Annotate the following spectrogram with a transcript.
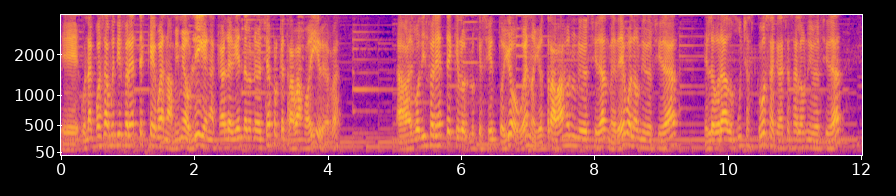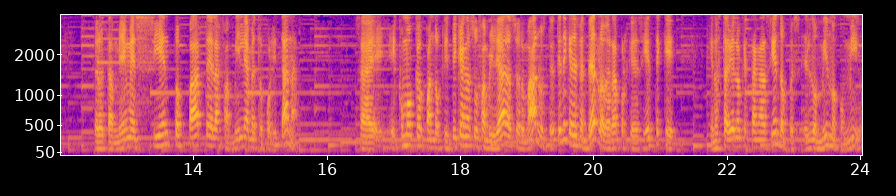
Eh, una cosa muy diferente es que, bueno, a mí me obliguen a que hable bien de la universidad porque trabajo ahí, ¿verdad? Algo diferente que lo, lo que siento yo. Bueno, yo trabajo en la universidad, me debo a la universidad, he logrado muchas cosas gracias a la universidad, pero también me siento parte de la familia metropolitana. O sea, es como que cuando critican a su familiar, a su hermano, usted tiene que defenderlo, ¿verdad? Porque siente que, que no está bien lo que están haciendo, pues es lo mismo conmigo.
